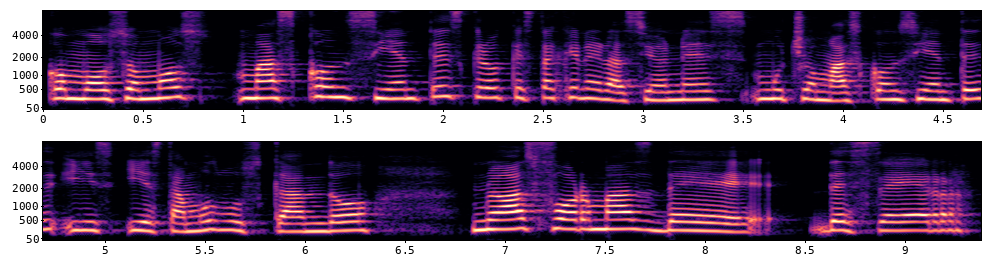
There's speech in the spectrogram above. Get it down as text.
como somos más conscientes, creo que esta generación es mucho más consciente y, estamos buscando nuevas formas de, de ser,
